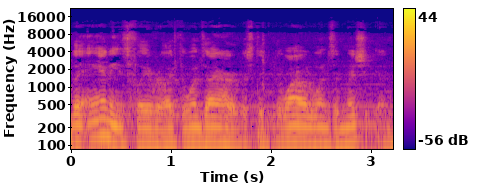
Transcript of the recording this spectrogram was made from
the anise flavor like the ones I harvested, the wild ones in Michigan.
